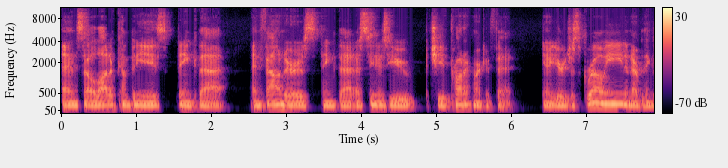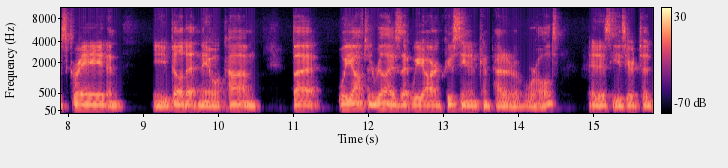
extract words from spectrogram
And so a lot of companies think that, and founders think that as soon as you achieve product market fit, you know, you're just growing and everything's great and you build it and they will come. But we often realize that we are increasingly in a competitive world. It is easier to,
